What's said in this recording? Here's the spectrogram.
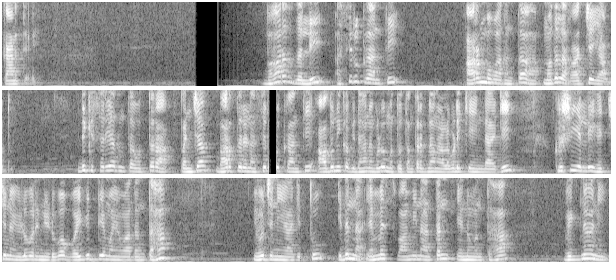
ಕಾಣ್ತೇವೆ ಭಾರತದಲ್ಲಿ ಹಸಿರು ಕ್ರಾಂತಿ ಆರಂಭವಾದಂತಹ ಮೊದಲ ರಾಜ್ಯ ಯಾವುದು? ಇದಕ್ಕೆ ಸರಿಯಾದಂಥ ಉತ್ತರ, ಪಂಜಾಬ್. ಭಾರತದಲ್ಲಿನ ಹಸಿರು ಕ್ರಾಂತಿ ಆಧುನಿಕ ವಿಧಾನಗಳು ಮತ್ತು ತಂತ್ರಜ್ಞಾನ ಅಳವಡಿಕೆಯಿಂದಾಗಿ ಕೃಷಿಯಲ್ಲಿ ಹೆಚ್ಚಿನ ಇಳುವರಿ ನೀಡುವ ವೈವಿಧ್ಯಮಯವಾದಂತಹ ಯೋಜನೆಯಾಗಿತ್ತು. ಇದನ್ನು ಎಂ ಎಸ್ ಸ್ವಾಮಿನಾಥನ್ ಎನ್ನುವಂತಹ ವಿಜ್ಞಾನಿ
